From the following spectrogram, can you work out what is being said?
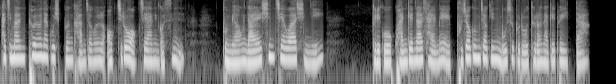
하지만 표현하고 싶은 감정을 억지로 억제하는 것은 분명 나의 신체와 심리, 그리고 관계나 삶의 부적응적인 모습으로 드러나게 돼 있다.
